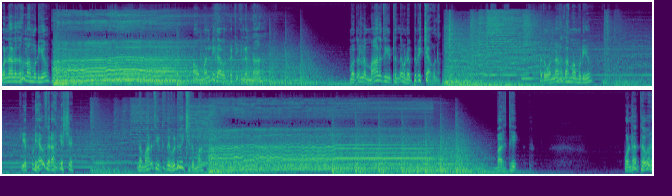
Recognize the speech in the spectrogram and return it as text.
உன்னாலதாம்மா முடியும் அவன் மல்லிகாவை கட்டிக்கணும்னா முதல்ல மாலதி இருந்து அவனை பிரிச்சாகணும் அது ஒன்னாலதாம்மா முடியும் எப்படியாவது ராஜேஷ் இந்த மாலதி இருந்து விடுவிச்சிடுமா பாரதி ஒன்றா தவிர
